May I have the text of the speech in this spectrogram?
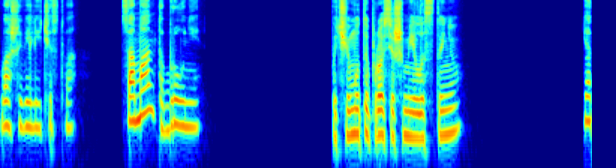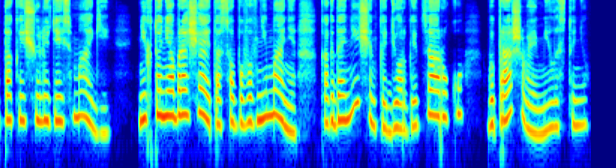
Ваше Величество. Саманта Бруни». «Почему ты просишь милостыню?» Я так ищу людей с магией. Никто не обращает особого внимания, когда нищенка дергает за руку, выпрашивая милостыню,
